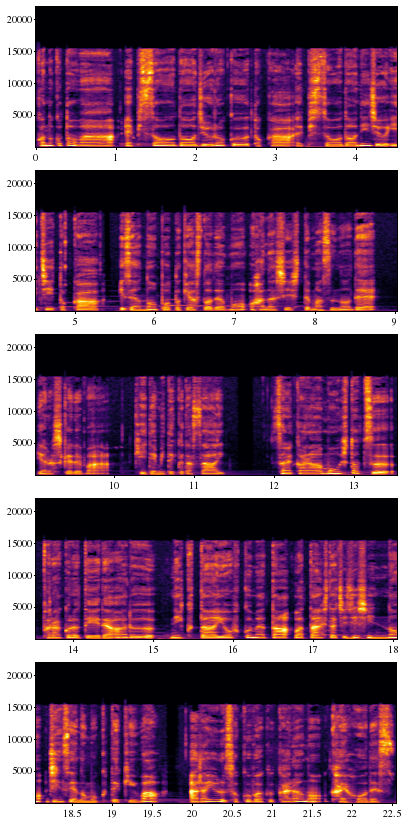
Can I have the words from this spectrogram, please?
このことはエピソード16とかエピソード21とか以前のポッドキャストでもお話ししてますのでよろしければ聞いてみてください。それからもう一つプラクルティである肉体を含めた私たち自身の人生の目的はあらゆる束縛からの解放です。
